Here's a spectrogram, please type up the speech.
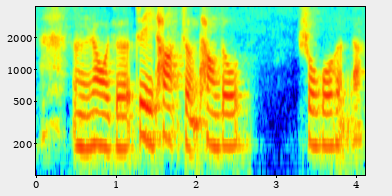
嗯，让我觉得这一趟整趟都收获很大。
